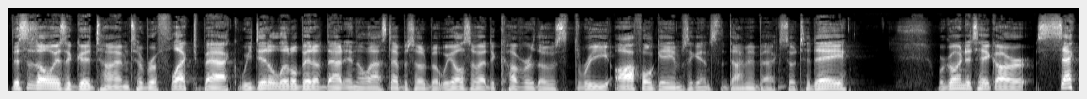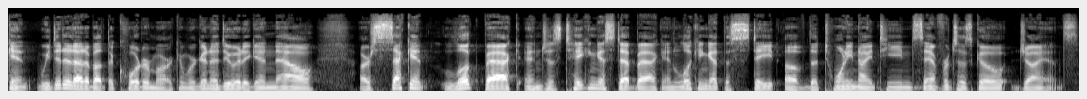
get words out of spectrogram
this is always a good time to reflect back. We did a little bit of that in the last episode, but we also had to cover those three awful games against the Diamondbacks. So today, we're going to take our second, we did it at about the quarter mark, and we're going to do it again now. Our second look back and just taking a step back and looking at the state of the 2019 San Francisco Giants.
